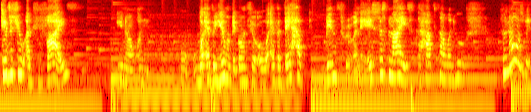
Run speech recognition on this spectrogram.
gives you advice, you know, on whatever you might be going through or whatever they have been through. And it's just nice to have someone who who knows what,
